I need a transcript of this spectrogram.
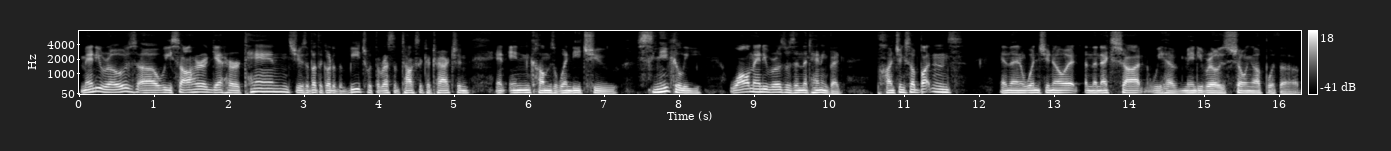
Mandy Rose, uh, we saw her get her tan. She was about to go to the beach with the rest of Toxic Attraction, and in comes Wendy Choo sneakily while Mandy Rose was in the tanning bed, punching some buttons. And then, wouldn't you know it, in the next shot, we have Mandy Rose showing up with a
